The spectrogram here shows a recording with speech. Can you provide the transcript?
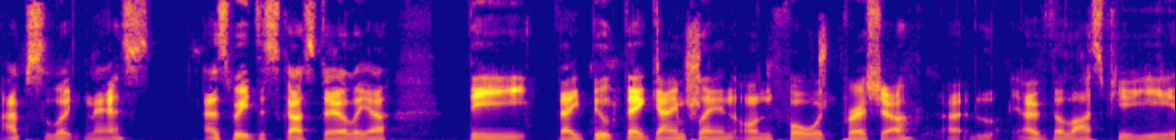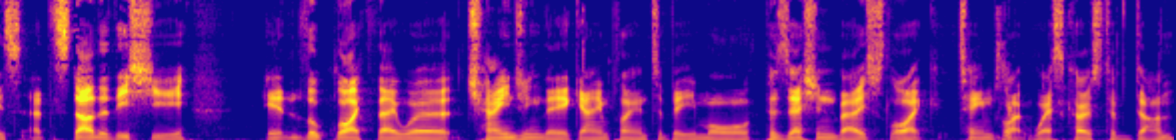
absolute mess. As we discussed earlier, the they built their game plan on forward pressure uh, over the last few years. At the start of this year, it looked like they were changing their game plan to be more possession based, like teams yep. like West Coast have done.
